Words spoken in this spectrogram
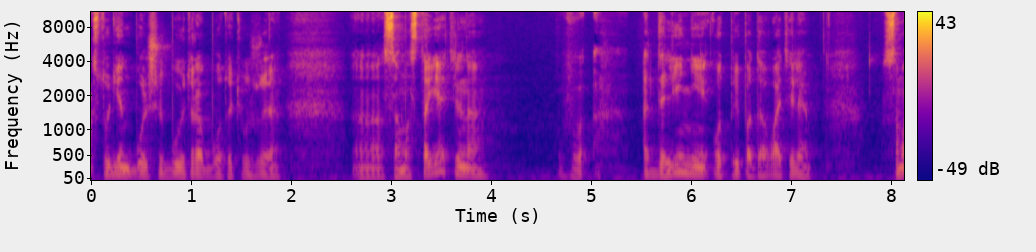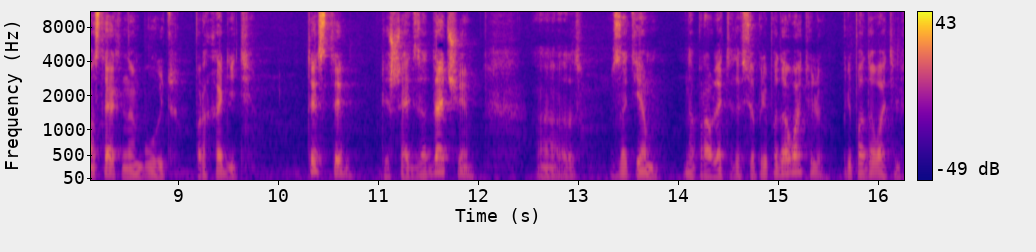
Студент больше будет работать уже самостоятельно, в отдалении от преподавателя. Самостоятельно будет проходить тесты, решать задачи, затем направлять это все преподавателю. Преподаватель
